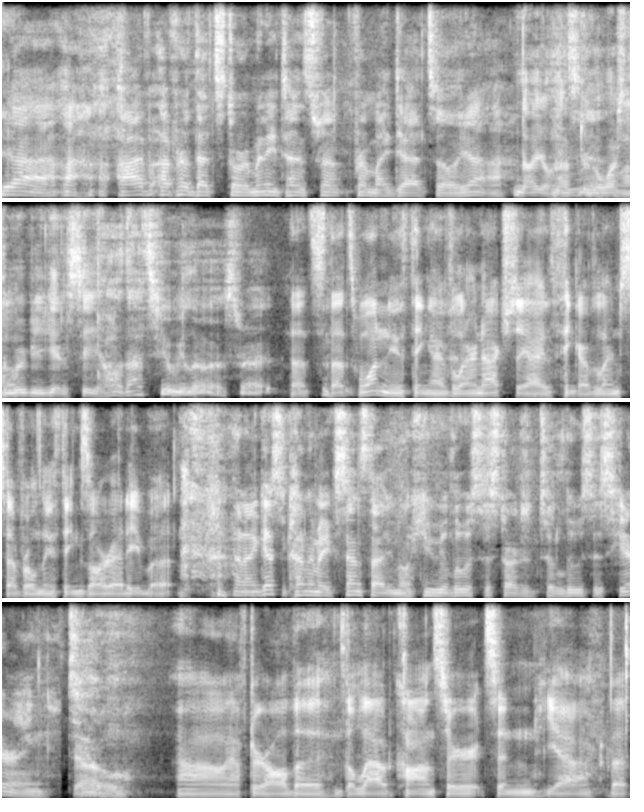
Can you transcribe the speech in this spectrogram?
Yeah, I, I've, I've heard that story many times from, from my dad. So yeah, Now you'll have to go watch the movie. You get to see, oh, that's Huey Lewis, right? That's that's one new thing I've learned. Actually, I think I've learned several new things already. But and I guess it kind of makes sense that you know Huey Lewis has started to lose his hearing too. Yeah. oh, after all the the loud concerts and yeah, that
